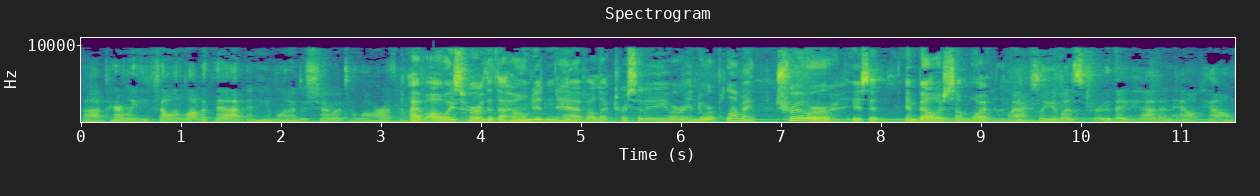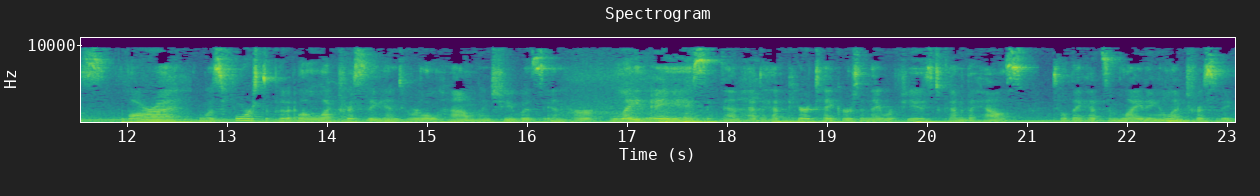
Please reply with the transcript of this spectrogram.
Uh, apparently, he fell in love with that and he wanted to show it to Laura. I've always heard that the home didn't have electricity or indoor plumbing. True, or is it embellished somewhat? Actually, it was true. They had an outhouse. Laura was forced to put electricity into her little home when she was in her late 80s and had to have caretakers, and they refused to come to the house until they had some lighting and electricity.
